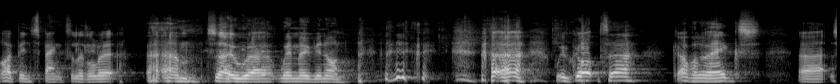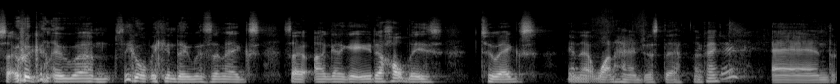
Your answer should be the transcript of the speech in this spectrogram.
I've been spanked a little bit, um, so uh, we're moving on. uh, we've got a couple of eggs. Uh, so we're going to um, see what we can do with some eggs. So I'm going to get you to hold these two eggs in that one hand just there, okay? And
